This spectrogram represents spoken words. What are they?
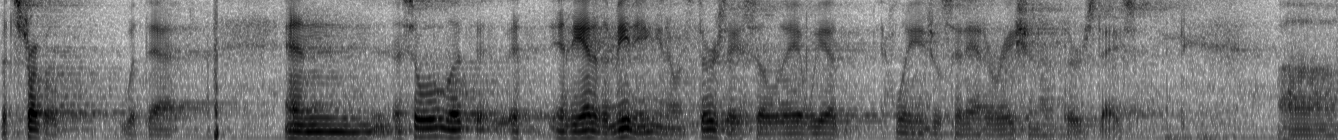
but struggled with that. And so at, at, at, the end of the meeting, you know, it's Thursday, so they, we had Holy Angels had adoration on Thursdays uh,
